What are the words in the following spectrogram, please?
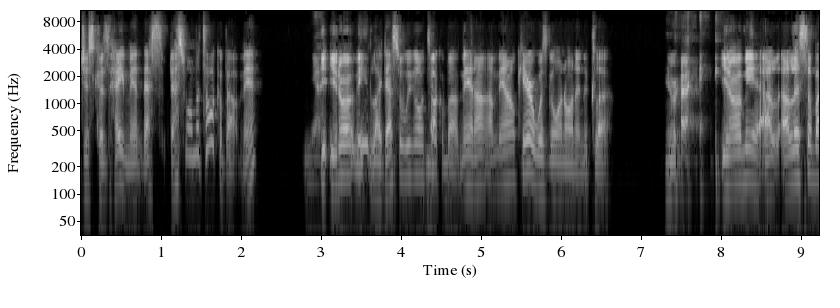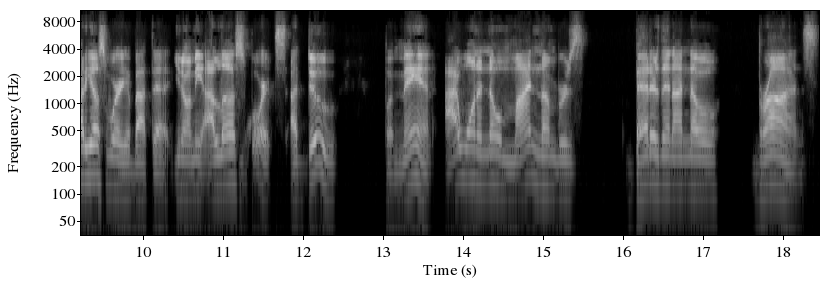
just because, hey man, that's that's what I'm gonna talk about, man. Yeah. You know what I mean? Like that's what we're gonna yeah. talk about, man. I, I, mean, I don't care what's going on in the club. Right. You know what I mean? I, I'll let somebody else worry about that. You know what I mean? I love sports, I do, but man, I want to know my numbers better than I know Bron's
